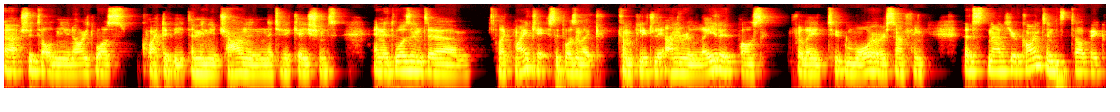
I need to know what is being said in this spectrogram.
uh, she told me, you know, it was quite a bit. I mean, you drown in notifications. And it wasn't um, like my case, it wasn't like completely unrelated post related to war or something that's not your content topic,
